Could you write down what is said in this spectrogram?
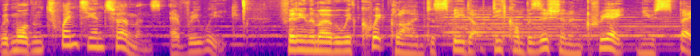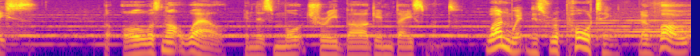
With more than 20 interments every week. filling them over with quicklime to speed up decomposition and create new space. But all was not well in this mortuary bargain basement. One witness reporting, The vault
